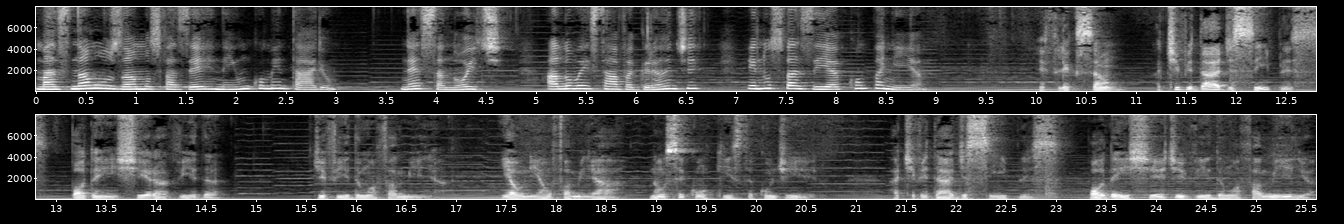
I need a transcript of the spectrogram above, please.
mas não ousamos fazer nenhum comentário. Nessa noite, a lua estava grande e nos fazia companhia. Reflexão: atividades simples podem encher a vida de vida uma família, e a união familiar não se conquista com dinheiro. Atividades simples podem encher de vida uma família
